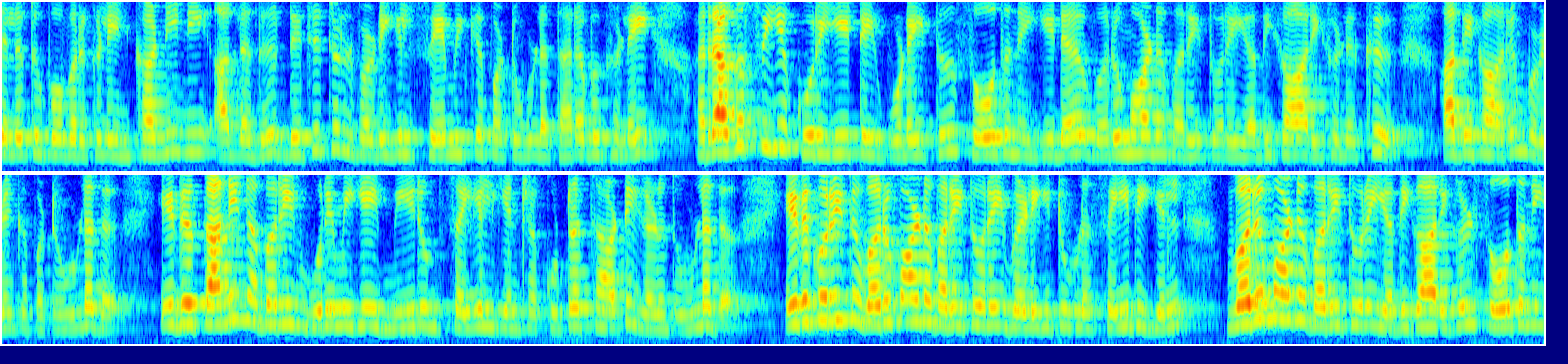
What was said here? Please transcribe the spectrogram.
செலுத்துபவர்களின் கணினி அல்லது டிஜிட்டல் வழியில் சேமிக்கப்பட்டுள்ள தரவுகளை ரகசிய குறியீட்டை உடைத்து சோதனையிட வருமான வரித்துறை அதிகாரி அதிகாரிகளுக்கு அதிகாரம் வழங்கப்பட்டுள்ளது. இது தனிநபரின் உரிமையை மீறும் செயல் என்ற குற்றச்சாட்டு எழுந்துள்ளது. இதுகுறித்து வருமான வரித்துறை வெளியிட்டுள்ள செய்தியில் வருமான வரித்துறை அதிகாரிகள் சோதனை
